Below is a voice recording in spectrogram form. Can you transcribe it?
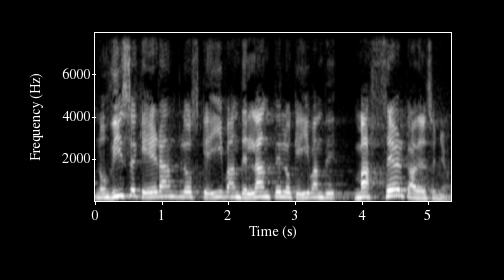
nos dice que eran los que iban delante, los que iban más cerca del Señor.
